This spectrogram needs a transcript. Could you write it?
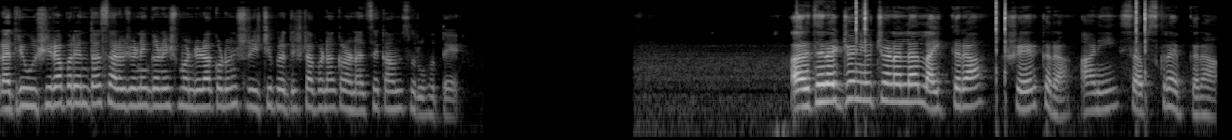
रात्री उशिरापर्यंत सार्वजनिक गणेश मंडळाकडून श्रीची प्रतिष्ठापना करण्याचे काम सुरू होते. अर्थराज्य न्यूज चॅनलला लाईक करा शेअर करा आणि सबस्क्राईब करा.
